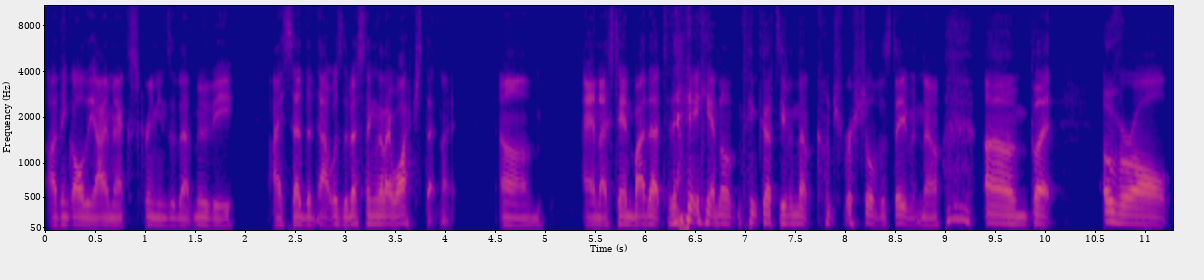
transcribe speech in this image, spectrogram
I think all the IMAX screenings of that movie, I said that that was the best thing that I watched that night. Um, and I stand by that today. I don't think that's even that controversial of a statement now. Um, but overall,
